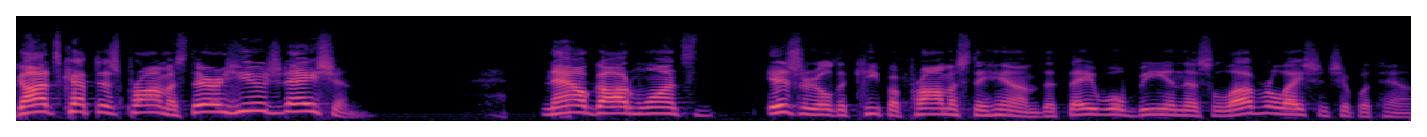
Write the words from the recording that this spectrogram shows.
God's kept His promise. They're a huge nation. Now God wants Israel to keep a promise to him that they will be in this love relationship with him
